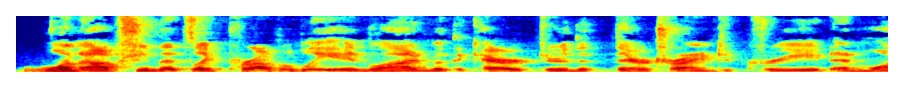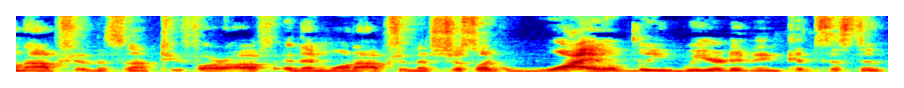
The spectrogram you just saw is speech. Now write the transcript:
one option that's like probably in line with the character that they're trying to create, and one option that's not too far off, and then one option that's just like wildly weird and inconsistent.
